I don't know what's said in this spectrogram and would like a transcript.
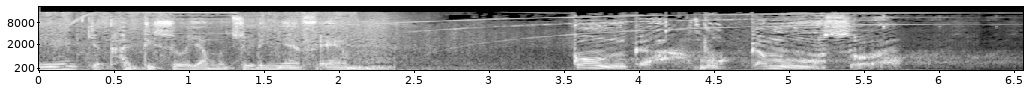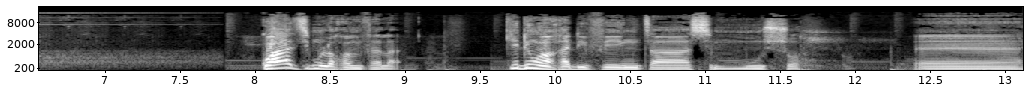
e ke kgatiso ya motsweding fm konka bokamoso. Kwa tshimologong fela ke dingwaga difeng tsa semmuso eh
